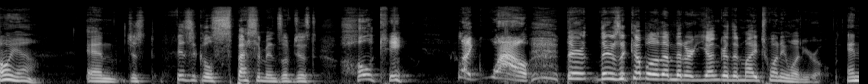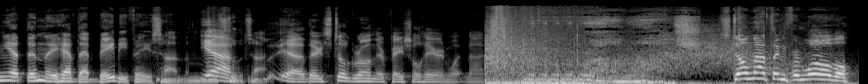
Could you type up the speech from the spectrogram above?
Oh, yeah. and just physical specimens of just hulking. Like, wow, there, there's a couple of them that are younger than my 21 year old. And yet then they have that baby face on them Yeah. most of the time. Yeah, they're still growing their facial hair and whatnot. Still nothing from Louisville.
